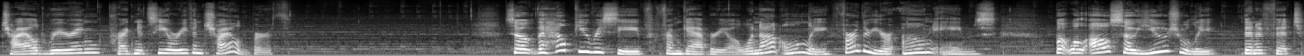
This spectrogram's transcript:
child rearing, pregnancy, or even childbirth. So, the help you receive from Gabrielle will not only further your own aims, but will also usually benefit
